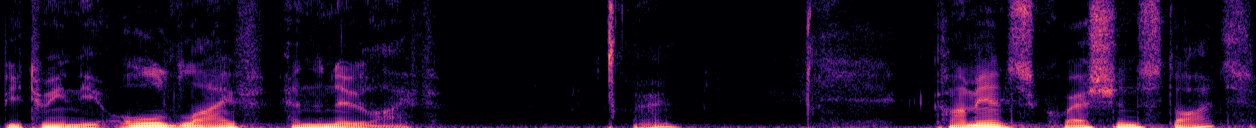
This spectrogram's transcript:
between the old life and the new life. All right. Comments, questions, thoughts?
